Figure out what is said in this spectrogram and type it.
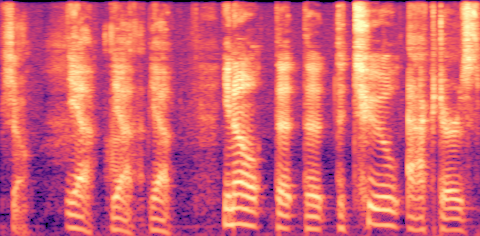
show. Yeah, yeah, yeah. You know, the the the two actors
